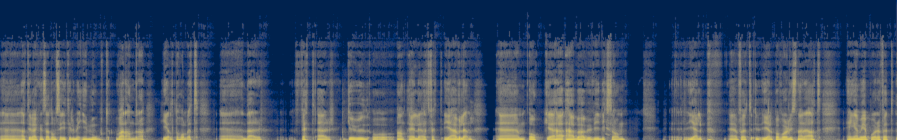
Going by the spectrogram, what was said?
Eh, att det är verkligen så att de säger till och med emot varandra helt och hållet. Eh, där fett är Gud och, eller att fett är djävulen. Eh, och eh, här, här behöver vi liksom eh, Eh, hjälp eh, för att hjälpa våra lyssnare att hänga med på det. För att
